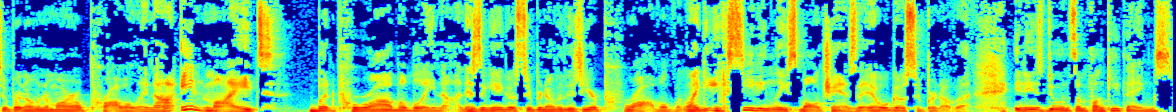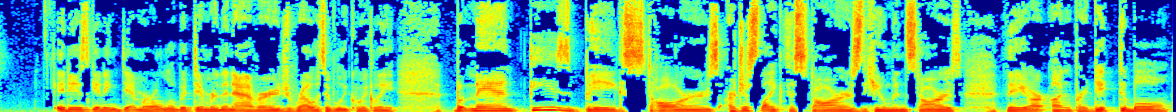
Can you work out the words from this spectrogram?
supernova tomorrow? Probably not. It might, but probably not. Is it going to go supernova this year? Probably. Like, exceedingly small chance that it will go supernova. It is doing some funky things it is getting dimmer, a little bit dimmer than average, relatively quickly. But man, these big stars are just like the stars, the human stars. They are unpredictable.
